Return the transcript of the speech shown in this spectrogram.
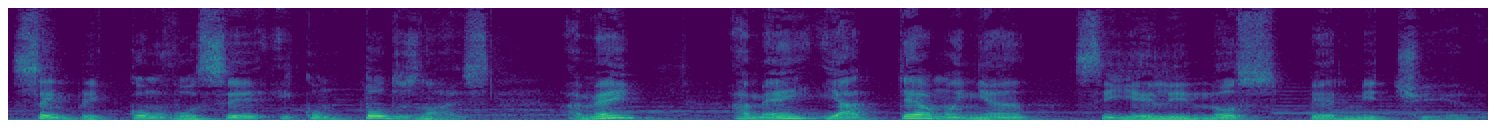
sempre com você e com todos nós. Amém? Amém e até amanhã, se Ele nos permitir.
